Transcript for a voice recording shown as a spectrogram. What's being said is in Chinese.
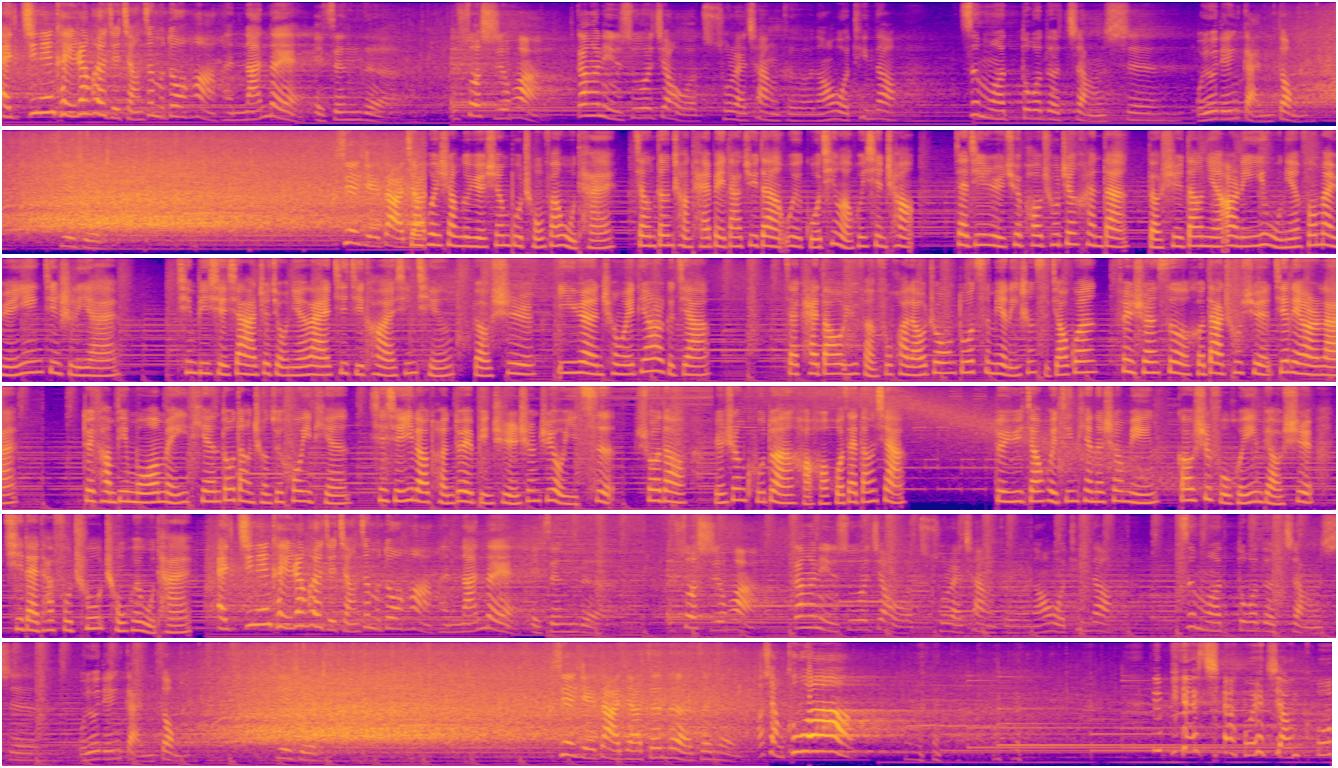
哎，今天可以让二姐讲这么多话，很难的哎。哎，真的，说实话，刚刚你说叫我出来唱歌，然后我听到这么多的掌声，我有点感动。谢谢，谢谢大家。江辉上个月宣布重返舞台，将登场台北大巨蛋为国庆晚会献唱，在今日却抛出震撼弹，表示当年2015年封麦原因竟是离癌。亲笔写下这九年来积极抗癌心情，表示医院成为第二个家。在开刀与反复化疗中，多次面临生死交关，肺栓塞和大出血接连而来，对抗病魔，每一天都当成最后一天。谢谢医疗团队秉持人生只有一次，说道：“人生苦短，好好活在当下。”对于将会今天的声明，高师傅回应表示，期待他复出，重回舞台。哎，今天可以让慧姐讲这么多话，很难的哎。哎，真的，说实话，刚刚你说叫我出来唱歌，然后我听到这么多的掌声，我有点感动。谢谢，谢谢大家，真的真的，好想哭啊！你别讲，我也想哭。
